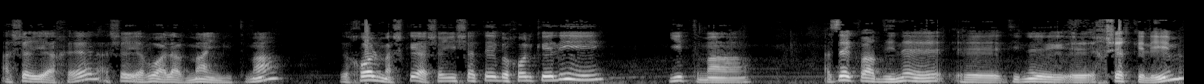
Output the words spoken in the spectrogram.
אשר יאכל, אשר יבוא עליו מים יטמע, וכל משקה אשר ישתה בכל כלי יטמע. אז זה כבר דיני, אה, דיני אה, הכשר כלים.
